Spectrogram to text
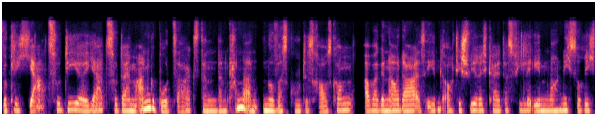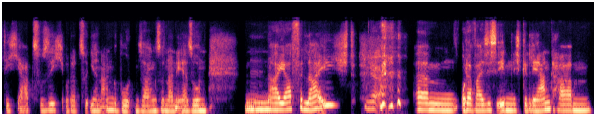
wirklich Ja zu dir, Ja zu deinem Angebot sagst, dann, dann kann da nur was Gutes rauskommen. Aber genau da ist eben auch die Schwierigkeit, dass viele eben noch nicht so richtig Ja zu sich oder zu ihren Angeboten sagen, sondern eher so ein, mhm. naja, vielleicht. Ja. Ähm, oder weil sie es eben nicht gelernt haben,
